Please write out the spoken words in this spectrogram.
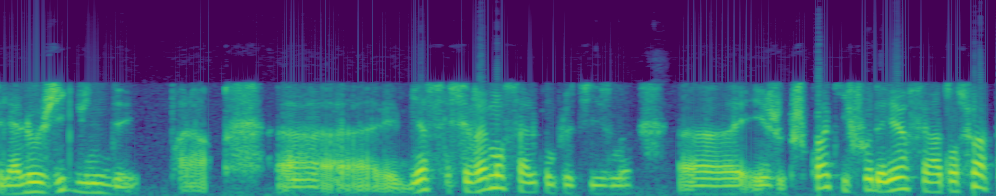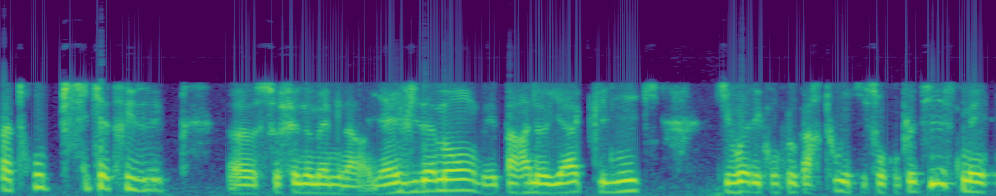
c'est la logique d'une idée. Voilà. Euh, eh bien, c'est vraiment ça le complotisme. Euh, et je, crois qu'il faut d'ailleurs faire attention à pas trop psychiatriser ce phénomène-là. Il y a évidemment des paranoïaques cliniques qui voient des complots partout et qui sont complotistes, mais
